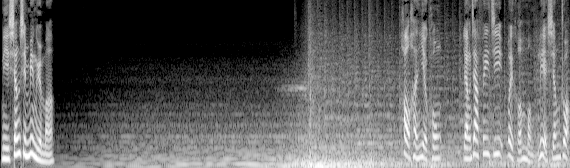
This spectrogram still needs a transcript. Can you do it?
你相信命运吗？浩瀚夜空，两架飞机为何猛烈相撞？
